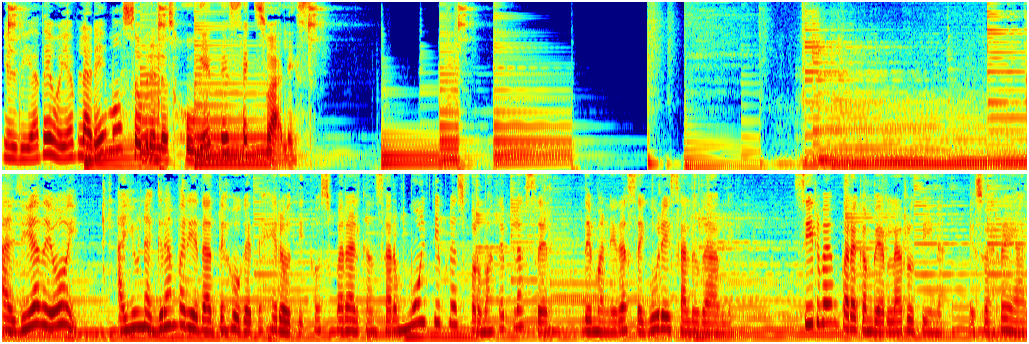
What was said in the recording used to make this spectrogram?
Y el día de hoy hablaremos sobre los juguetes sexuales. Al día de hoy, hay una gran variedad de juguetes eróticos para alcanzar múltiples formas de placer de manera segura y saludable. Sirven para cambiar la rutina, eso es real,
